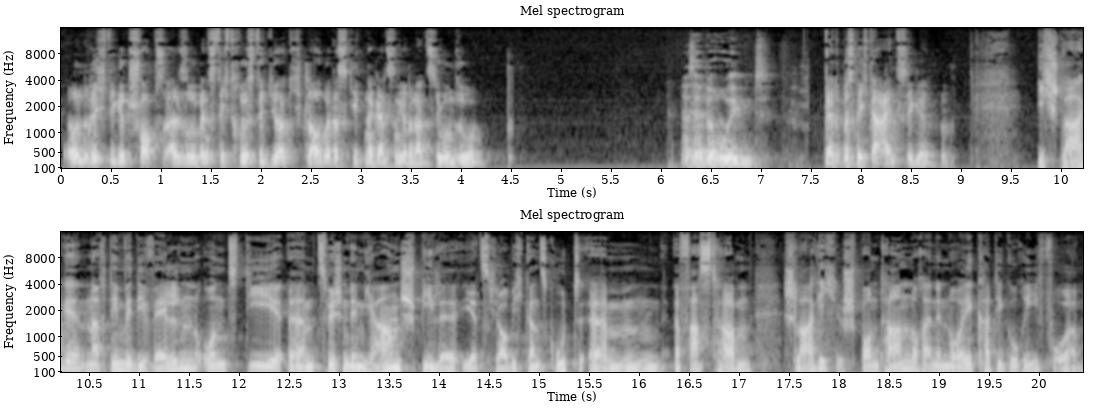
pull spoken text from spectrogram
und richtige Jobs. Also wenn es dich tröstet, Jörg, ich glaube, das geht einer ganzen Generation so. Sehr beruhigend. Ja, du bist nicht der Einzige. Ich schlage, nachdem wir die Wellen und die ähm, zwischen den Jahren Spiele jetzt, glaube ich, ganz gut ähm, erfasst haben, schlage ich spontan noch eine neue Kategorie vor.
